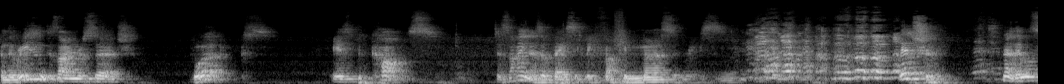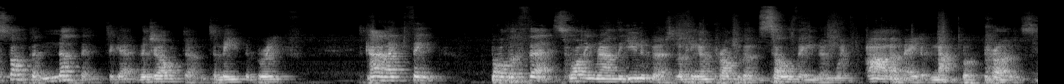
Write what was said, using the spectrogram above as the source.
And the reason design research works is because designers are basically fucking mercenaries. Literally. No, they will stop at nothing to get the job done, to meet the brief. It's kind of like think Boba Fett swanning around the universe looking at problems, solving them with armor made of MacBook Pros.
